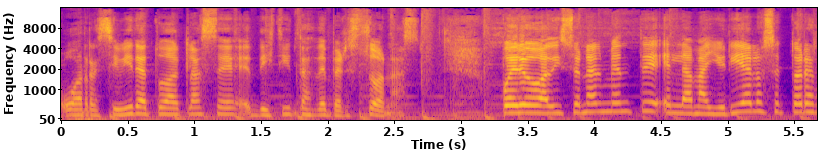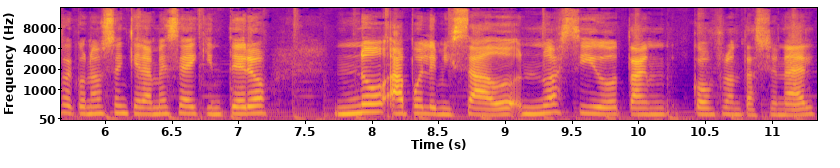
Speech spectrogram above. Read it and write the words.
o a recibir a toda clase distintas de personas. Pero adicionalmente, en la mayoría de los sectores reconocen que la mesa de Quintero no ha polemizado, no ha sido tan confrontacional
